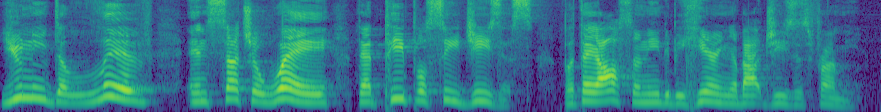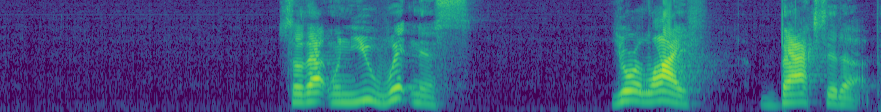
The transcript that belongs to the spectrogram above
You need to live in such a way that people see Jesus, but they also need to be hearing about Jesus from you. So that when you witness, your life backs it up.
